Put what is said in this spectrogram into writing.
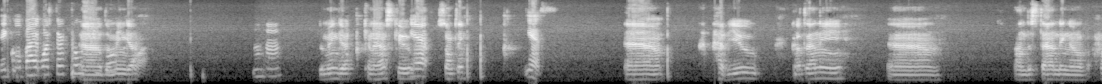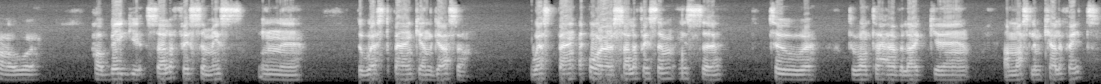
They go by what they're told Uh, to Dominga. Mm-hmm. Dominga, can I ask you Yeah. something? Yes. Um, have you got any um, understanding of how uh, how big Salafism is in uh, the West Bank and Gaza? West Bank or Salafism is uh, to uh, to want to have like uh, a Muslim caliphate.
